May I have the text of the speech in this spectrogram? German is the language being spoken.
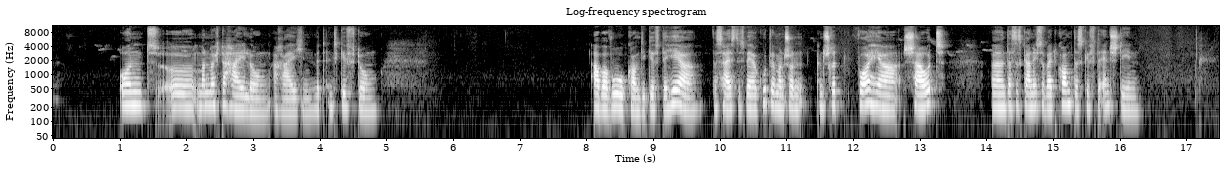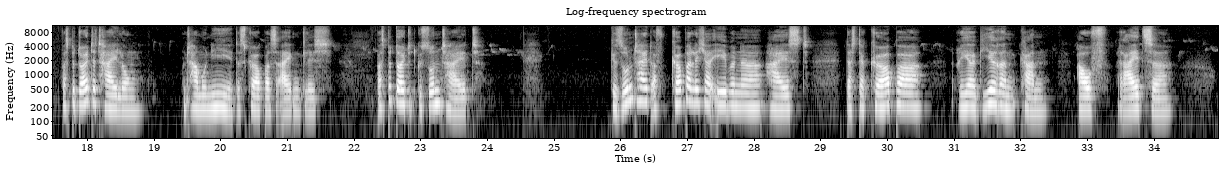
und äh, man möchte Heilung erreichen mit Entgiftung. Aber wo kommen die Gifte her? Das heißt, es wäre gut, wenn man schon einen Schritt vorher schaut, äh, dass es gar nicht so weit kommt, dass Gifte entstehen. Was bedeutet Heilung und Harmonie des Körpers eigentlich? Was bedeutet Gesundheit? Gesundheit auf körperlicher Ebene heißt, dass der Körper reagieren kann auf Reize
